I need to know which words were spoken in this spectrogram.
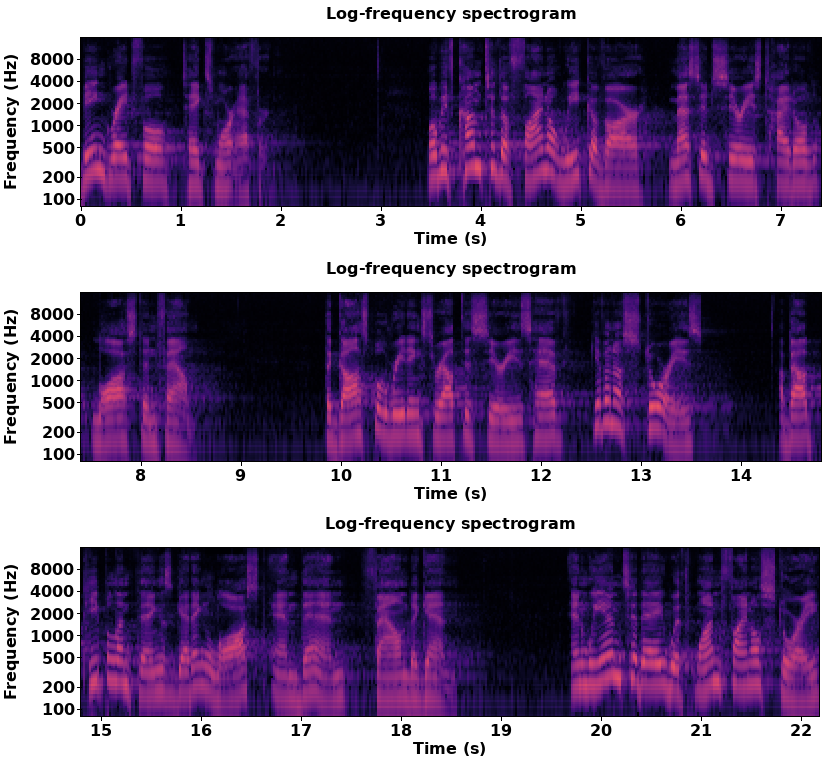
being grateful takes more effort. Well, we've come to the final week of our message series titled Lost and Found. The gospel readings throughout this series have given us stories about people and things getting lost and then found again. And we end today with one final story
